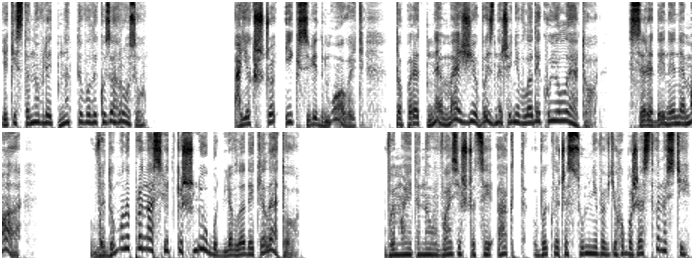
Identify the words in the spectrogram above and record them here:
які становлять надто велику загрозу. А якщо Ікс відмовить, то перетне межі, визначені владикою лето, середини нема. Ви думали про наслідки шлюбу для владики лето? Ви маєте на увазі, що цей акт викличе сумніви в його божественності?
